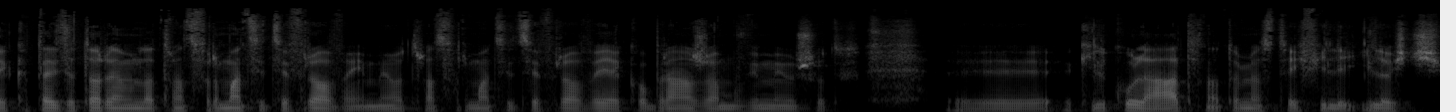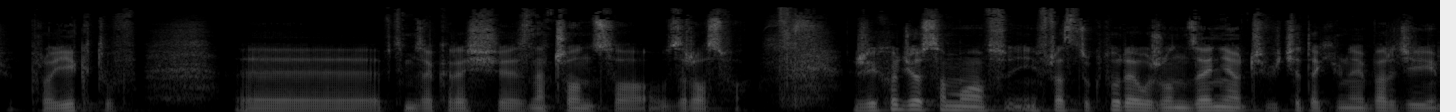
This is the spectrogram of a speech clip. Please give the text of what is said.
e, katalizatorem dla transformacji cyfrowej. My o transformacji cyfrowej jako branża mówimy już od e, kilku lat, natomiast w tej chwili ilość projektów w tym zakresie znacząco wzrosła. Jeżeli chodzi o samą infrastrukturę, urządzenia, oczywiście takim najbardziej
